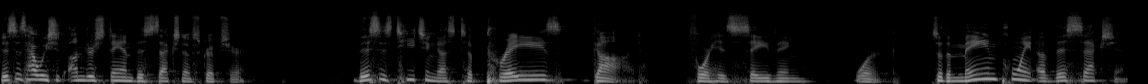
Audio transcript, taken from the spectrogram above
this is how we should understand this section of Scripture. This is teaching us to praise God for his saving work. So, the main point of this section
